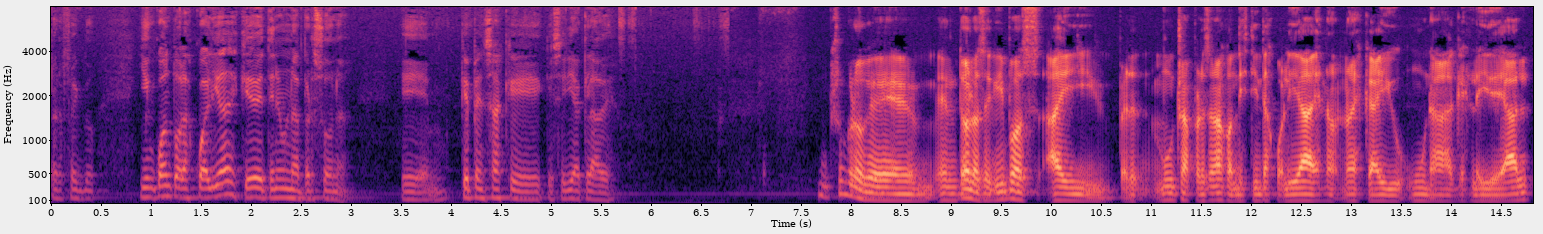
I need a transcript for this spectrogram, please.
Perfecto. Y en cuanto a las cualidades que debe tener una persona, eh, ¿qué pensás que, sería clave? Yo creo que en todos los equipos hay muchas personas con distintas cualidades, no, es que hay una que es la ideal.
